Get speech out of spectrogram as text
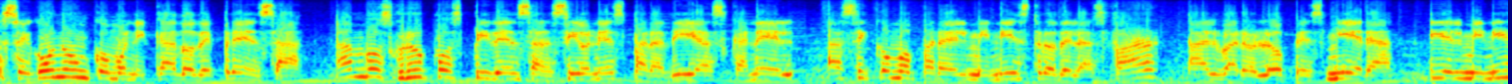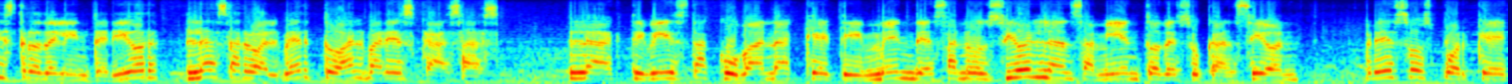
Según un comunicado de prensa, ambos grupos piden sanciones para Díaz Canel, así como para el ministro de las FARC, Álvaro López Miera, y el ministro del Interior, Lázaro Alberto Álvarez Casas. La activista cubana Ketty Méndez anunció el lanzamiento de su canción, Presos porque,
